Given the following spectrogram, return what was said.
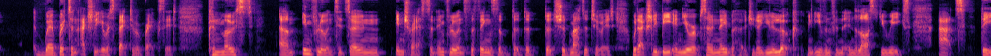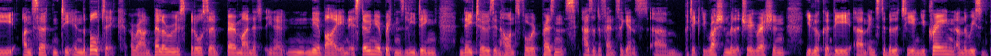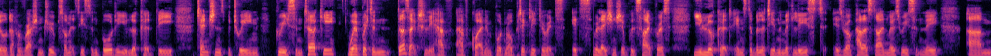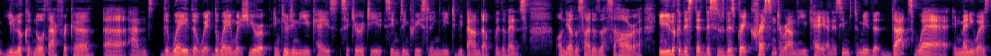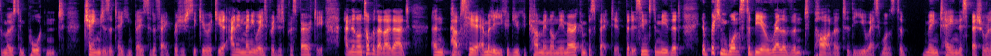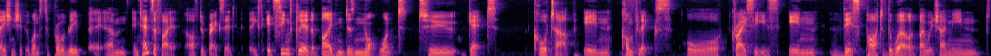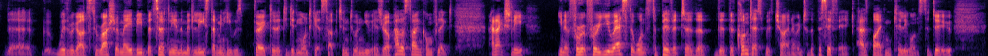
where Britain, actually irrespective of Brexit, can most um, influence its own interests and influence the things that, that, that that should matter to it would actually be in Europe's own neighbourhood. You know, you look, I mean, even from the, in the last few weeks at the uncertainty in the Baltic around Belarus, but also bear in mind that you know nearby in Estonia, Britain's leading NATO's enhanced forward presence as a defence against um, particularly Russian military aggression. You look at the um, instability in Ukraine and the recent buildup of Russian troops on its eastern border. You look at the tensions between Greece and Turkey, where Britain does actually have have quite an important role, particularly through its its relationship with Cyprus. You look at instability in the Middle East, Israel Palestine most recently. Um, you look at North Africa uh, and the way that we, the way in which Europe, including the UK's security, seems increasingly to be bound up with events on the other side of the Sahara. You look at this this this great crescent around the UK, and it seems to me that that's where, in many ways, the most important changes are taking place that affect British security and, in many ways, British prosperity. And then on top of that, I'd add, and perhaps here, Emily, you could you could come in on the American perspective, but it seems to me that you know, Britain wants to be a relevant partner to the US. It wants to maintain this special relationship. It wants to probably um, intensify it after Brexit. It, it, seems clear that Biden does not want to get caught up in conflicts or crises in this part of the world, by which I mean uh, with regards to Russia, maybe, but certainly in the Middle East. I mean, he was very clear that he didn't want to get sucked into a new Israel Palestine conflict. And actually, you know, for for a US that wants to pivot to the, the the contest with China into the Pacific, as Biden clearly wants to do,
